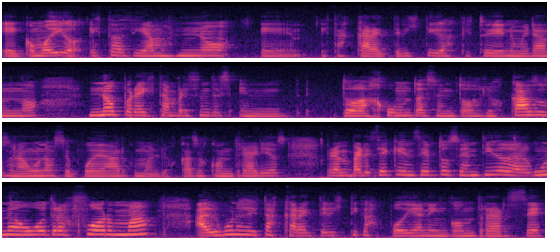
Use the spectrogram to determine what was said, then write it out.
Eh, como digo, estas, digamos, no, eh, estas características que estoy enumerando, no por ahí están presentes en todas juntas en todos los casos, en algunos se puede dar como en los casos contrarios, pero me parecía que en cierto sentido, de alguna u otra forma, algunas de estas características podían encontrarse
